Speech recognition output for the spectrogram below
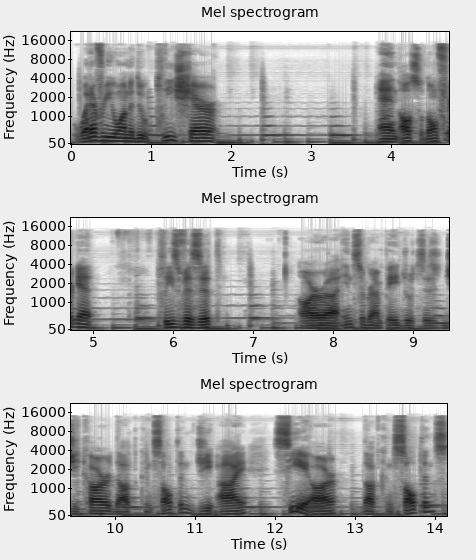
whatever you want to do. Please share. And also, don't forget, please visit our uh, Instagram page, which is gicar.consultant, G I C A R dot consultants.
